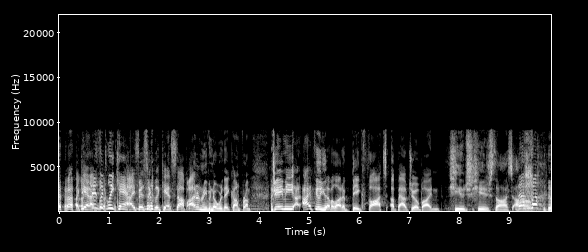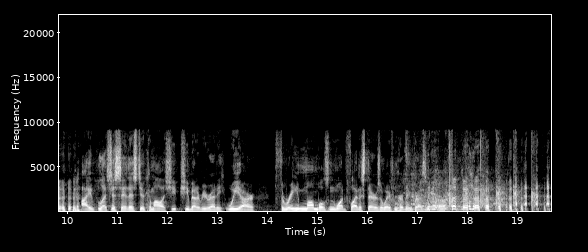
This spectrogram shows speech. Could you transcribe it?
I can't. I- physically can't. I physically can't stop. I don't even know where they come from. Jamie, I I feel you have a lot of big thoughts about Joe Biden. Huge, huge thoughts. Um, I let's just say this, dude. Kamala, she she better be ready. We are three mumbles and one flight of stairs away from her being president.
